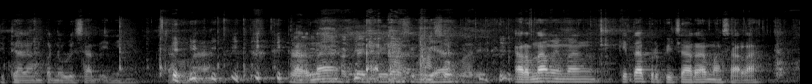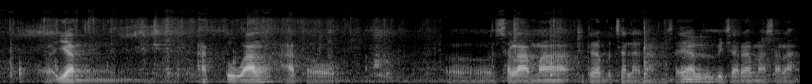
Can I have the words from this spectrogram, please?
di dalam penulisan ini. Karena karena ya, karena memang kita berbicara masalah eh, yang aktual atau eh, selama di dalam perjalanan. Saya berbicara masalah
